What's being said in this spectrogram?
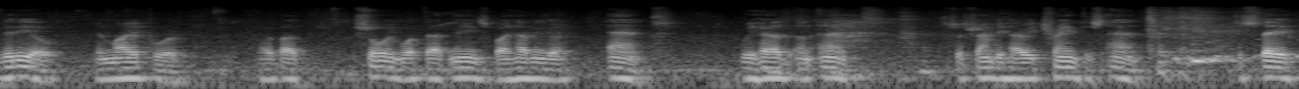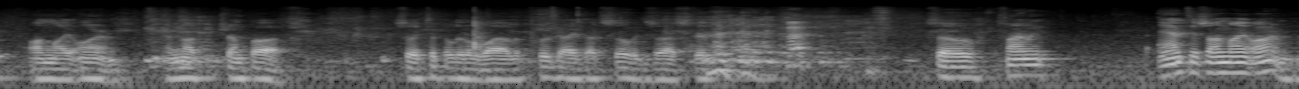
video in Mayapur about showing what that means by having an ant. We had an ant. So Shambhari trained this ant to stay on my arm and not jump off. So it took a little while. The poor guy got so exhausted. so finally, ant is on my arm.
